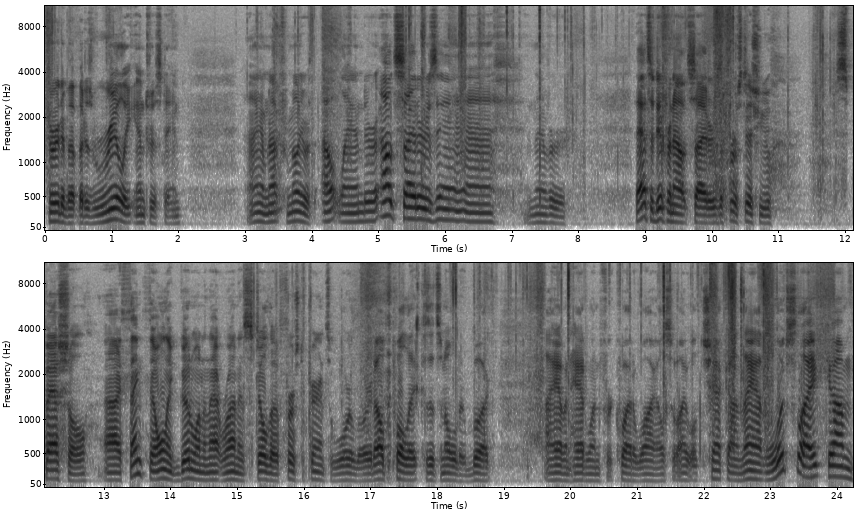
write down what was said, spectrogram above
heard of it, but it's really interesting. I am not familiar with Outlander. Outsiders, eh, never. That's a different Outsiders, the first issue special. I think the only good one in that run is still the first appearance of Warlord. I'll pull it because it's an older book. I haven't had one for quite a while, so I will check on that. Looks like um,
